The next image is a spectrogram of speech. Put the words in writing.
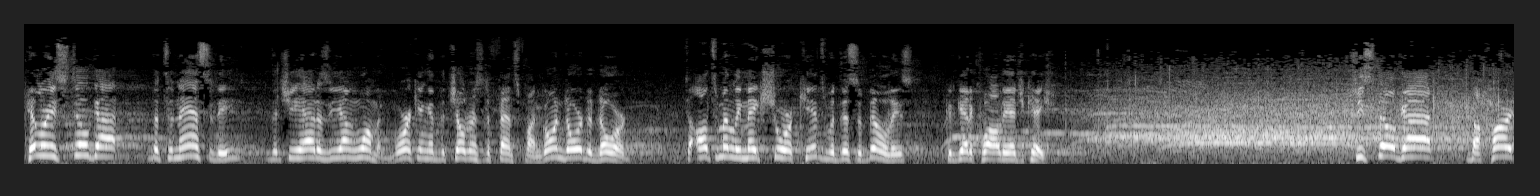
Hillary's still got the tenacity that she had as a young woman, working at the Children's Defense Fund, going door to door, to ultimately make sure kids with disabilities could get a quality education. She still got the heart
